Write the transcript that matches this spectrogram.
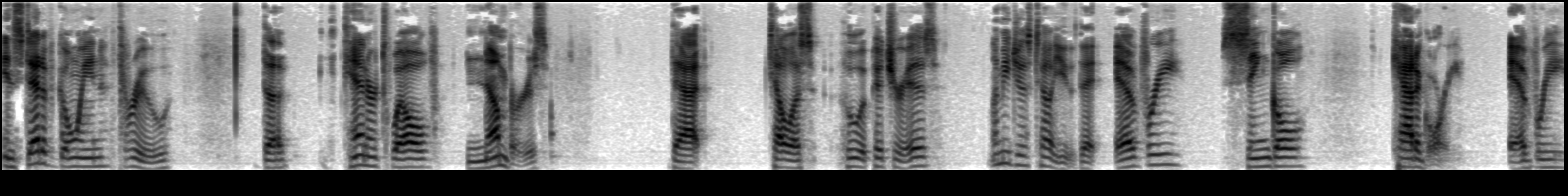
instead of going through the 10 or 12 numbers that tell us who a pitcher is, let me just tell you that every single category, every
